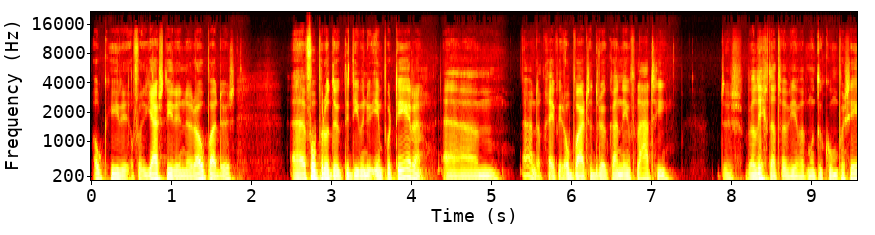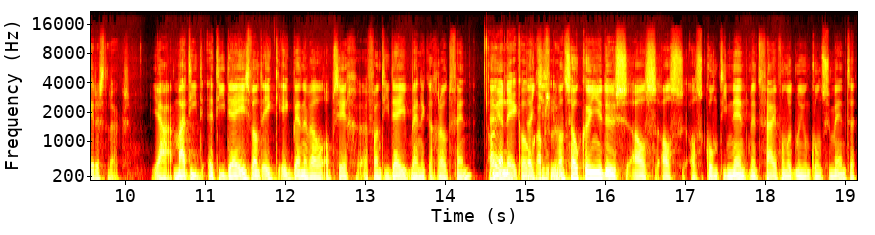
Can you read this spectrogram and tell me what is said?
Ook hier, of juist hier in Europa dus, eh, voor producten die we nu importeren. Ja, dat geeft weer opwaartse druk aan de inflatie. Dus wellicht dat we weer wat moeten compenseren straks. Ja, maar het, idee is, want ik, ik ben er wel op zich eh, van het idee, ben ik een groot fan. Oh ja, nee, ik ook, Dat je- want zo kun je dus als, als, als continent met 500 miljoen consumenten,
